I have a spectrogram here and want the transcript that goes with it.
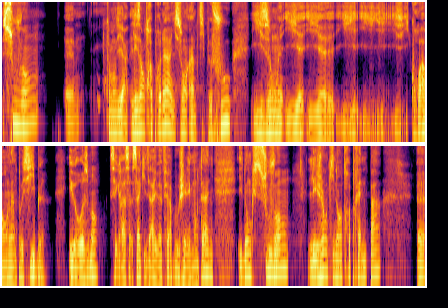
souvent, euh, comment dire, les entrepreneurs, ils sont un petit peu fous, ils ont, ils, ils, euh, ils- ils- ils croient en l'impossible, et heureusement, c'est grâce à ça qu'ils arrivent à faire bouger les montagnes. Et donc souvent, les gens qui n'entreprennent pas euh,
